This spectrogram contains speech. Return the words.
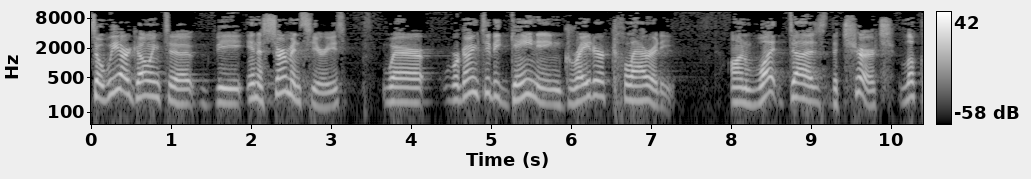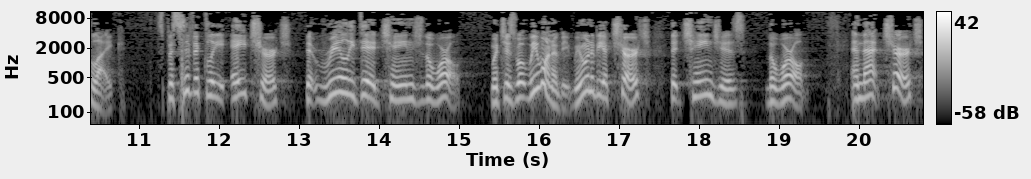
So we are going to be in a sermon series where we're going to be gaining greater clarity on what does the church look like specifically a church that really did change the world, which is what we want to be. We want to be a church that changes the world. And that church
